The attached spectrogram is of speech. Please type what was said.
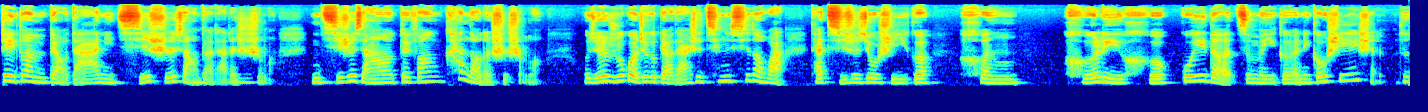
这一段表达，你其实想要表达的是什么？你其实想要对方看到的是什么？我觉得，如果这个表达是清晰的话，它其实就是一个很合理合规的这么一个 negotiation，这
